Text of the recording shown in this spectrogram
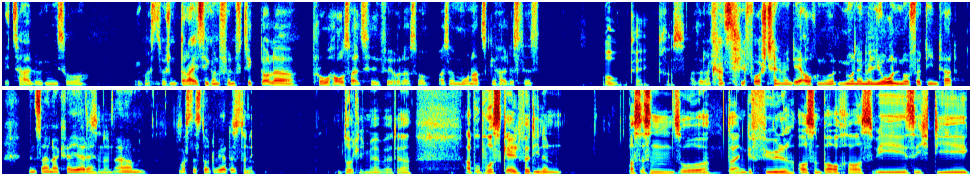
bezahlt irgendwie so irgendwas zwischen 30 und 50 Dollar pro Haushaltshilfe oder so. Also im Monatsgehalt ist das. Oh, okay, krass. Also dann kannst du dir vorstellen, wenn der auch nur, nur eine Million nur verdient hat in seiner Karriere, dann- ähm, was das dort wert ist. ist ne? deutlich mehr wert, ja. Apropos Geld verdienen, was ist denn so dein Gefühl aus dem Bauch raus, wie sich die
